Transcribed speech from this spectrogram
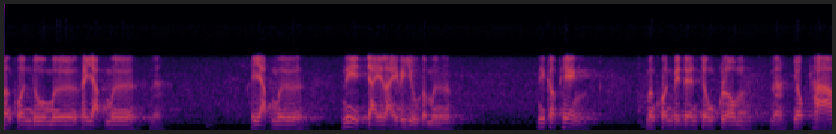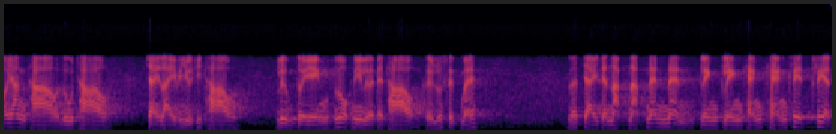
บางคนดูมือขยับมือนะขยับมือ นี่ใจไหลไปอยู่กับมือ นี่ก็เพ่ง บางคนไปเดินจงกรมนะยกเท้าย่างเท้า ดูเท้า ใจไหลไปอยู่ที่เท้า ลืมตัวเอง โลกนี้เหลือแต่เท้า เคยรู้สึกไหมแล้วใจจะหนักหนักแน่นแน่นเกรงเกรงแข็งแข็งเครียดเครียด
